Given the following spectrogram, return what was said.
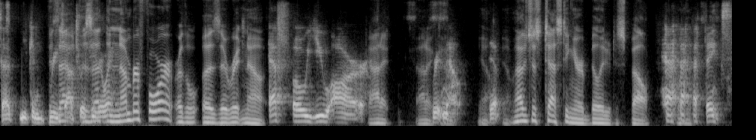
that you can reach that, out to us is that way. the number four or the is it written out? F O U R. Got it. Got it. Written out. Yeah, yep. Yeah. I was just testing your ability to spell. thanks.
